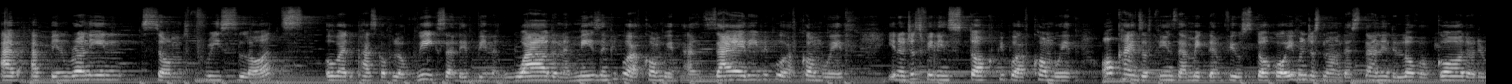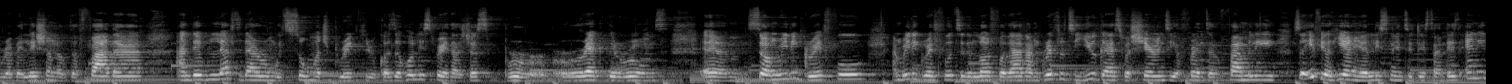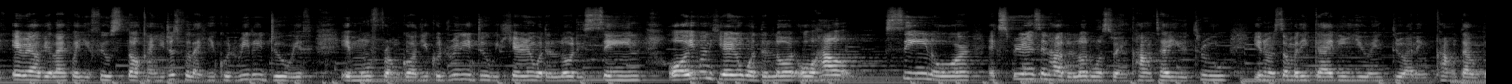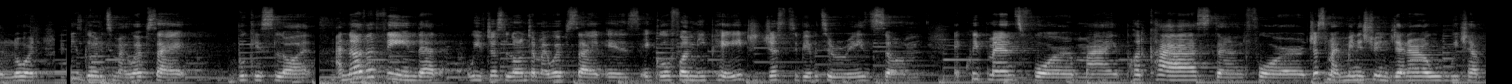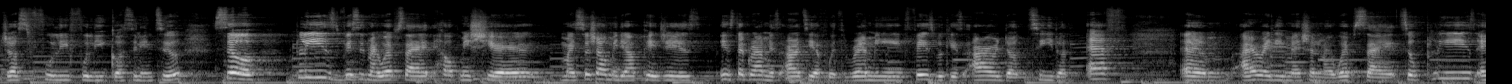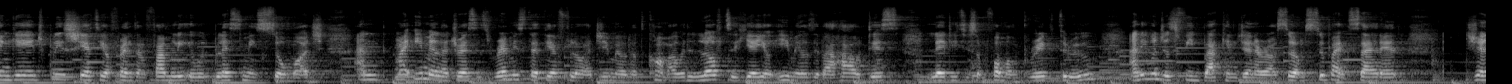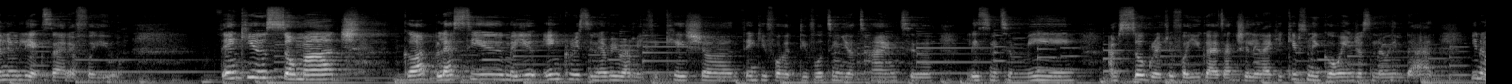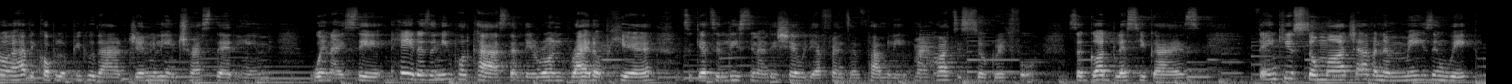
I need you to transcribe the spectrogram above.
I've, I've been running some free slots over the past couple of weeks and they've been wild and amazing. People have come with anxiety, people have come with you know, just feeling stuck. People have come with all kinds of things that make them feel stuck, or even just not understanding the love of God or the revelation of the Father. And they've left that room with so much breakthrough because the Holy Spirit has just wrecked the rooms. Um, so I'm really grateful. I'm really grateful to the Lord for that. I'm grateful to you guys for sharing to your friends and family. So if you're here and you're listening to this, and there's any area of your life where you feel stuck and you just feel like you could really do with a move from God, you could really do with hearing what the Lord is saying, or even hearing what the Lord or how seeing or experiencing how the Lord wants to encounter you through, you know, somebody guiding you into an encounter with the Lord, please go into my website, book a slot. Another thing that we've just launched on my website is a GoFundMe page just to be able to raise some equipment for my podcast and for just my ministry in general, which I've just fully, fully gotten into. So please visit my website, help me share my social media pages. Instagram is RTF with Remy, Facebook is r.t.f. Um, I already mentioned my website, so please engage, please share to your friends and family. It would bless me so much. And my email address is remis30flow at gmail.com. I would love to hear your emails about how this led you to some form of breakthrough and even just feedback in general. So I'm super excited, genuinely excited for you. Thank you so much. God bless you. May you increase in every ramification. Thank you for devoting your time to listen to me. I'm so grateful for you guys actually. Like it keeps me going just knowing that, you know, I have a couple of people that are genuinely interested in when I say, hey, there's a new podcast, and they run right up here to get to listen and they share with their friends and family. My heart is so grateful. So God bless you guys. Thank you so much. Have an amazing week.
